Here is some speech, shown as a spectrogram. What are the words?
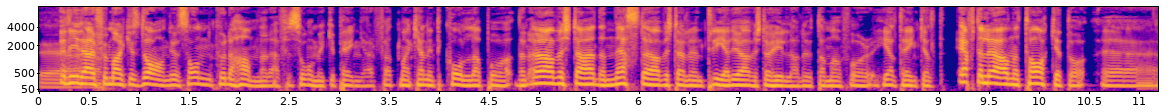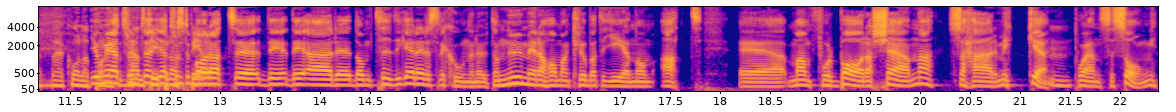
det är därför Marcus Danielsson kunde hamna där för så mycket pengar. För att man kan inte kolla på den översta, den näst översta eller den tredje översta hyllan utan man får helt enkelt efter lönetaket då eh, börja kolla jo, på men jag liksom, tror inte, jag tror inte bara att eh, det, det, är eh, de tidigare restriktionerna utan numera har man klubbat igenom att eh, man får bara tjäna så här mycket mm. på en säsong.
